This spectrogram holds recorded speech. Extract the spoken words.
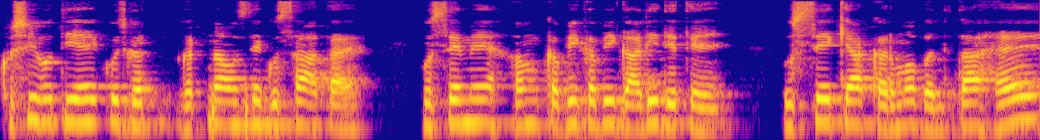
खुशी होती है कुछ घटनाओं से गुस्सा आता है। गुस्से में हम कभी कभी गाली देते हैं। उससे क्या कर्म बनता है?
